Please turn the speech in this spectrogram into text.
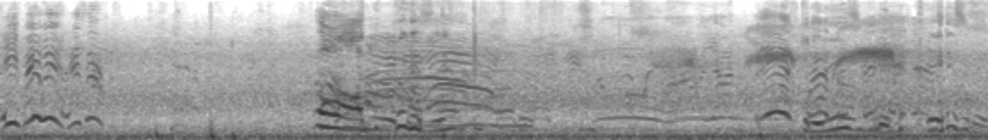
Ahí, ve, ve, regresa. ¡Oh, no puede ser! Tres, güey. Tres, güey.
